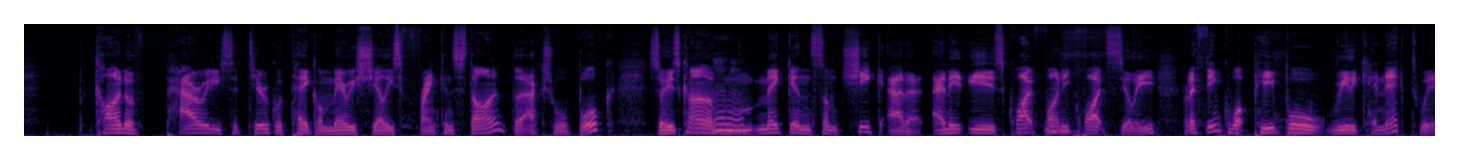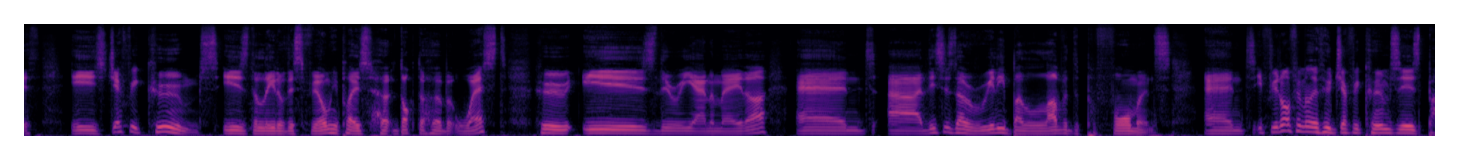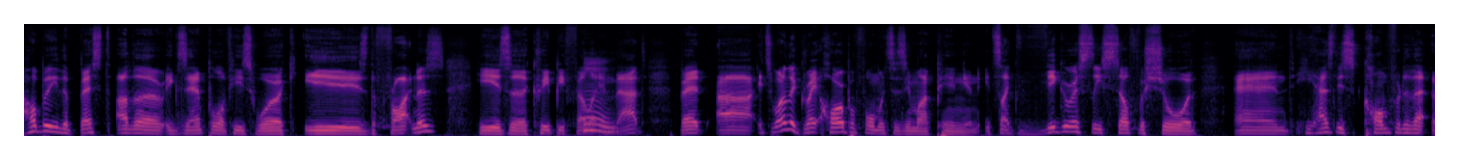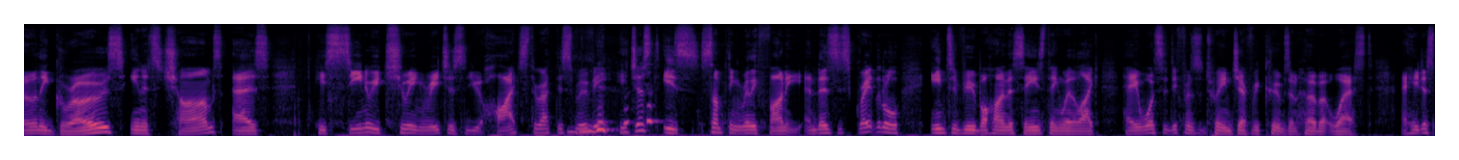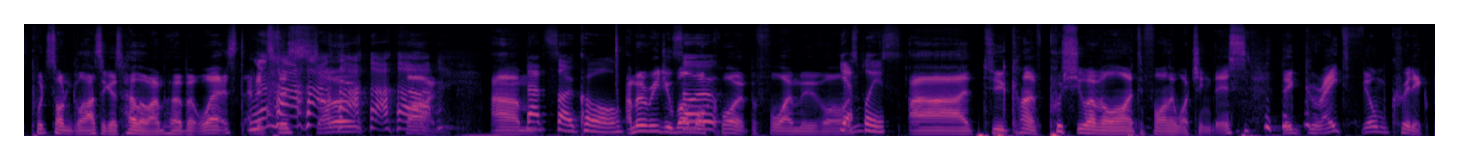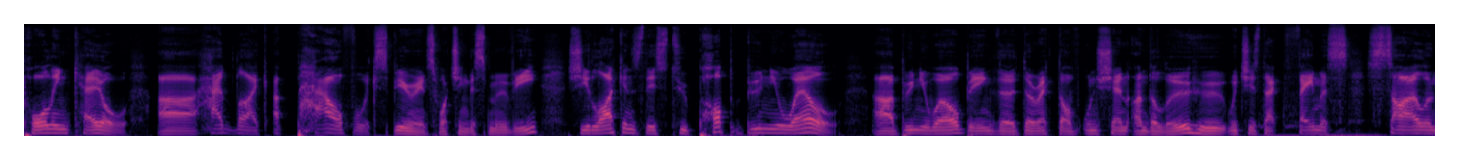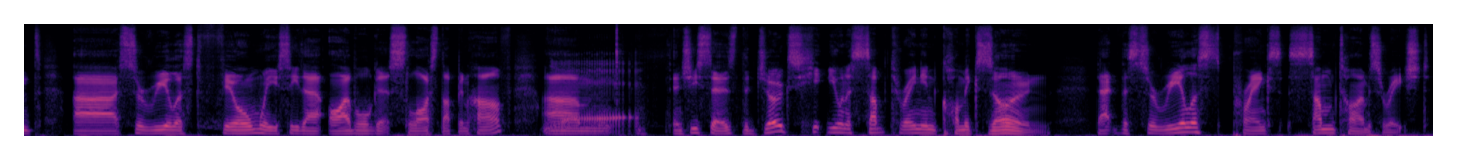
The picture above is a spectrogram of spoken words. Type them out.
kind of parody satirical take on Mary Shelley's Frankenstein, the actual book. So he's kind of m- making some cheek at it, and it is quite funny, quite silly. But I think what people really connect with is Jeffrey Combs is the lead of this film. He plays Her- Dr. Herbert West, who is the reanimator, and uh, this is a really beloved performance. And if you're not familiar with who Jeffrey Combs is, probably the best other example of his work is The Frighteners. He is a creepy fella in that. But uh, it's one of the great horror performances, in my opinion. It's like vigorously self assured, and he has this confidence that only grows in its charms as his scenery chewing reaches new heights throughout this movie. he just is something really funny. And there's this great little interview behind the scenes thing where they're like, "Hey, what's the difference between Jeffrey Combs and Herbert West?" And he just puts on glasses and goes, "Hello, I'm Herbert West," and it's just so fun. Um, That's so cool. I'm gonna read you one So- more quote before I move on. Yes, please. Uh, to kind of push you over the line to finally watching this, the great film critic Pauline Kael uh, had like a powerful experience watching this movie. She likens this to Pop Buñuel. Uh, Buñuel being the director of Un Chien Andalou, who, which is that famous silent uh, surrealist film where you see that eyeball get sliced up in half. Um, and she says the jokes hit you in a subterranean comic zone that the surrealist pranks sometimes reached,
